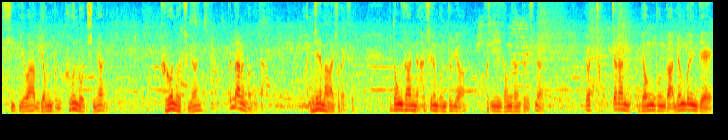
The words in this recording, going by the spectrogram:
시기와 명분 그거 놓치면 그거 놓치면 끝나는 겁니다. 완전히 망할 수가 있어요. 부동산 하시는 분들요, 이 영상 들으시면 요 적절한 명분과 명분이 이제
